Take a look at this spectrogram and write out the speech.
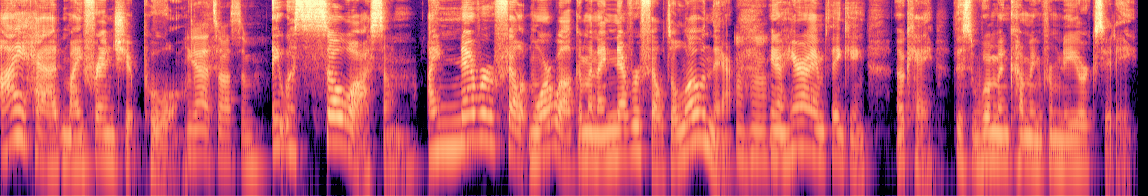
I had my friendship pool. Yeah, it's awesome. It was so awesome. I never felt more welcome and I never felt alone there. Mm-hmm. You know, here I am thinking, okay, this woman coming from New York City,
